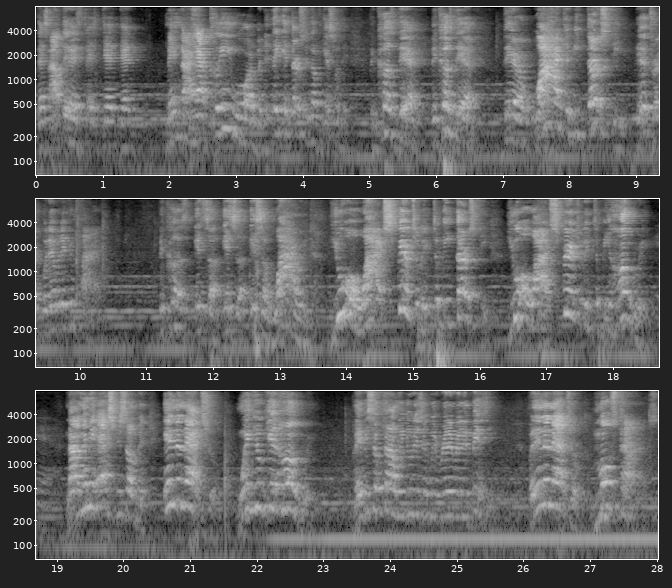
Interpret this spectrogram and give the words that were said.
that's out there that's, that, that, that may not have clean water, but if they get thirsty enough, guess what? They, because they're because they're they're wired to be thirsty, they'll drink whatever they can find. Because it's a it's a it's a wiring. You are wired spiritually to be thirsty. You are wired spiritually to be hungry. Now, let me ask you something. In the natural, when you get hungry, maybe sometimes we do this if we're really, really busy. But in the natural, most times,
